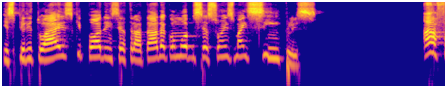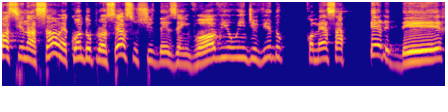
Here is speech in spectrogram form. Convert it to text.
espirituais que podem ser tratadas como obsessões mais simples. A fascinação é quando o processo se desenvolve e o indivíduo começa a perder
